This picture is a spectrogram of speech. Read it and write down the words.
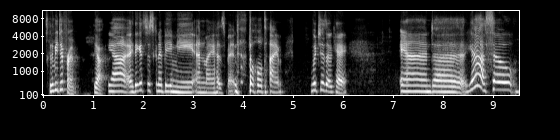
it's going to be different. Yeah. Yeah. I think it's just going to be me and my husband the whole time, which is okay. And uh, yeah, so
